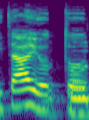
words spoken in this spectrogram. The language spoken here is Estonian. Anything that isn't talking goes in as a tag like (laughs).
いだよと。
